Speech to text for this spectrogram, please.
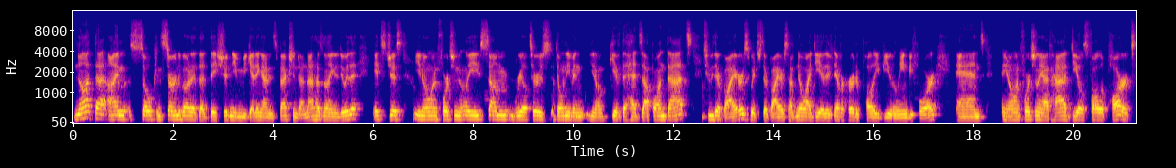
Not that I'm so concerned about it that they shouldn't even be getting that inspection done. That has nothing to do with it. It's just, you know, unfortunately, some realtors don't even, you know, give the heads up on that to their buyers, which their buyers have no idea. They've never heard of polybutylene before. And you know unfortunately i've had deals fall apart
